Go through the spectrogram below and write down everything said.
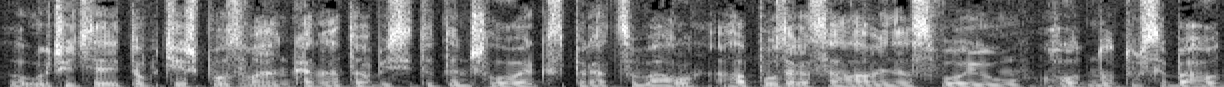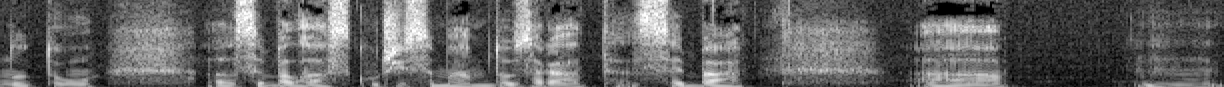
Určite je to tiež pozvánka na to, aby si to ten človek spracoval, ale pozera sa hlavne na svoju hodnotu, sebahodnotu, e, sebalásku, či sa mám dosť rád seba. A mm,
